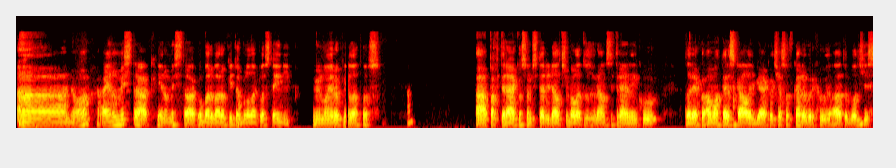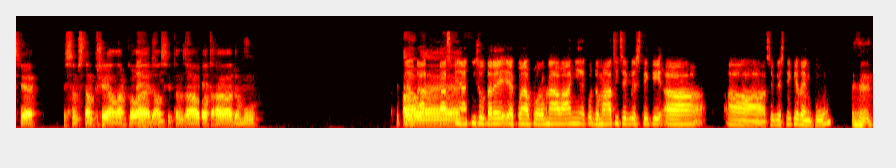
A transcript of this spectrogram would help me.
A no, a jenom mistrák, jenom mistrák. Oba dva roky to bylo takhle stejný. Minulý rok i letos. A pak teda jako jsem si tady dal třeba letos v rámci tréninku tady jako amatérská liga, jako časovka do vrchu, ale to bylo čistě, jsem si tam přijel na kole, dal si ten závod a domů. Ale... Otázky nějaký jsou tady jako na porovnávání jako domácí cyklistiky a, a cyklistiky venku. Mm-hmm.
